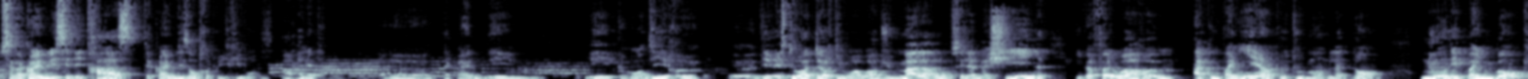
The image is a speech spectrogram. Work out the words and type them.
ça va quand même laisser des traces. Tu as quand même des entreprises qui vont disparaître. Euh, tu as quand même des, des comment dire, des restaurateurs qui vont avoir du mal à relancer la machine. Il va falloir accompagner un peu tout le monde là-dedans. Nous, on n'est pas une banque,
